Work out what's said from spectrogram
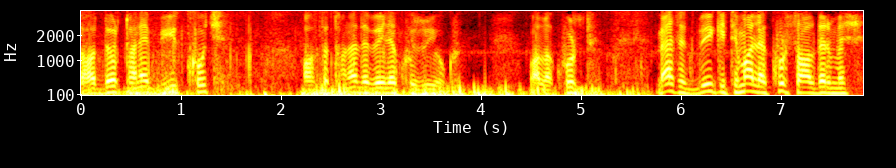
Daha dört tane büyük koç, altı tane de böyle kuzu yok. Valla kurt. Mesut büyük ihtimalle kurt saldırmış.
